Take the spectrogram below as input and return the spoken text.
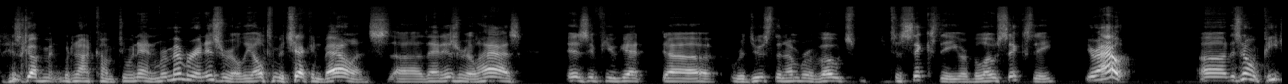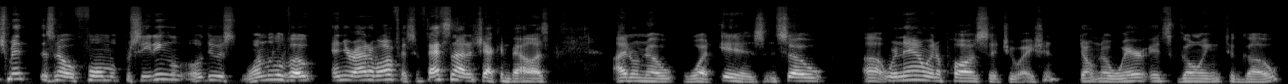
his government would not come to an end. Remember, in Israel, the ultimate check and balance uh, that Israel has is if you get uh, reduce the number of votes to 60 or below 60, you're out. Uh, there's no impeachment. There's no formal proceeding. All we'll do is one little vote and you're out of office. If that's not a check and balance, I don't know what is. And so uh, we're now in a pause situation. Don't know where it's going to go.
